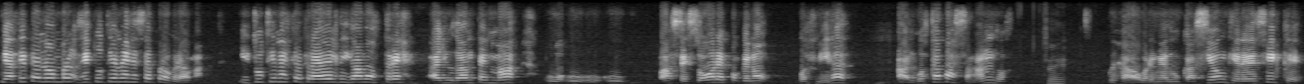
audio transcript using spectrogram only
Si a ti te nombran, si tú tienes ese programa y tú tienes que traer, digamos, tres ayudantes más o, asesores, porque no, pues mira, algo está pasando. Sí pues ahora en educación quiere decir que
